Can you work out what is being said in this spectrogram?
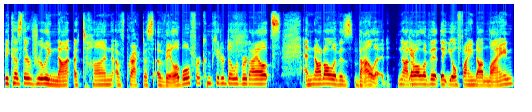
because there's really not a ton of practice available for computer delivered IELTS, and not all of it is valid. Not yeah. all of it that you'll find online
